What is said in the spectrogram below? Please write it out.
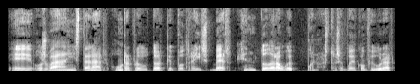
eh, os va a instalar un reproductor que podréis ver en toda la web. Bueno, esto se puede configurar.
